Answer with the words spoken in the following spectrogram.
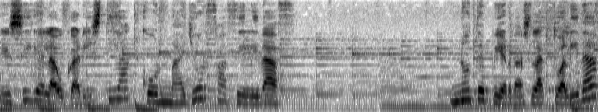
y sigue la Eucaristía con mayor facilidad. No te pierdas la actualidad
